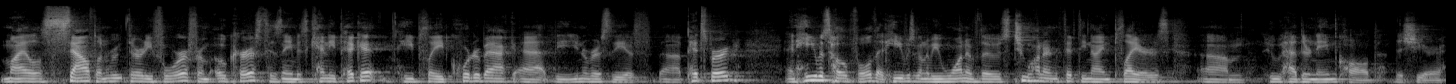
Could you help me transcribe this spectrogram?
miles south on Route 34 from Oakhurst. His name is Kenny Pickett. He played quarterback at the University of uh, Pittsburgh, and he was hopeful that he was going to be one of those 259 players um, who had their name called this year.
